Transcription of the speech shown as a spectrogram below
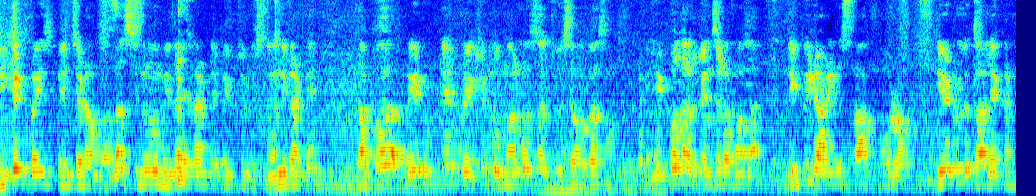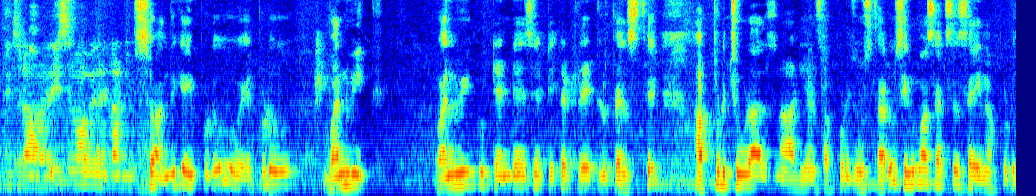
టికెట్ ప్రైస్ పెంచడం వల్ల సినిమా మీద వల్ల సినిమా మీద ఎలాంటి ఎఫెక్ట్ చూపిస్తుంది? ఎందుకంటే తక్కువ రేట్ ఉంటే ప్రేక్షకులు మరోసారి చూసే అవకాశం ఉంటుంది కానీ ఎక్కువ ధర పెంచడం వల్ల రిపీట్ ఆడియన్స్ రాకపోవడం థియేటర్లు ఖాళీ కనిపించడం అనేది సినిమా మీద ఎలాంటి సో అందుకే ఇప్పుడు ఎప్పుడు one week one week ten days ticket రేట్లు పెంచితే అప్పుడు చూడాల్సిన ఆడియన్స్ అప్పుడు చూస్తారు. సినిమా సక్సెస్ అయినప్పుడు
